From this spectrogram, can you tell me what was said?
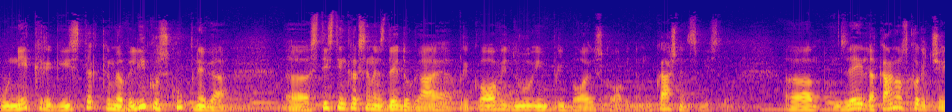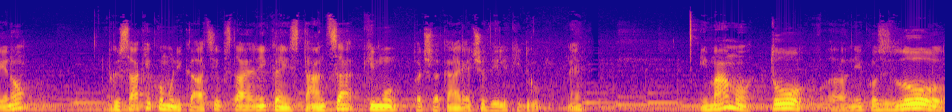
v nek registr, ki ima veliko skupnega uh, s tistim, kar se nam zdaj dogaja pri COVID-u in pri boju s COVID-om. V kakšnem smislu? Uh, zdaj, lakanovsko rečeno, pri vsaki komunikaciji obstaja neka instanca, ki mu pač lahko reče veliki drugi. Ne? Imamo to uh, neko zelo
